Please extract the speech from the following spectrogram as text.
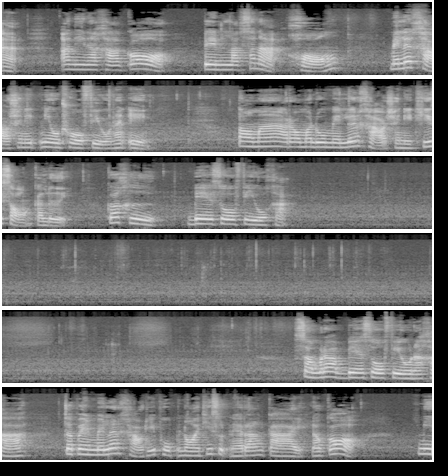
อะอันนี้นะคะก็เป็นลักษณะของเม็ดเลือดขาวชนิดนิวโทรฟิลนั่นเอง ต่อมาเรามาดูเม็ดเลือดขาวชนิดที่ 2 กันเลย ก็คือเบโซฟิลค่ะสำหรับเบโซฟิลนะคะ จะเป็นเม็ดเลือดขาวที่พบน้อยที่สุดในร่างกาย แล้วก็มี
